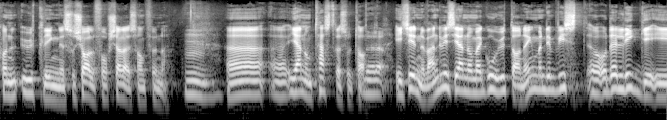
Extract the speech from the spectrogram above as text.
kan utligne sosiale forskjeller i samfunnet. Mm. Uh, gjennom testresultat. Det det. Ikke nødvendigvis gjennom en god utdanning, men det vist, og det ligger i,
